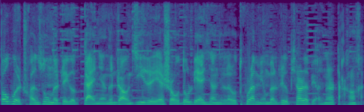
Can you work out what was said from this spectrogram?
包括传送的这个概念跟照相机这些事儿，我都联想起来，我突然明白了，这个片儿的表现的是大航海，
